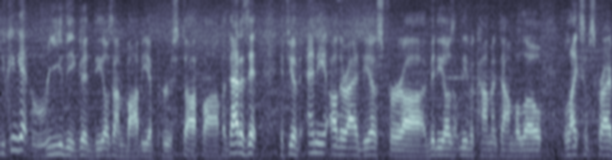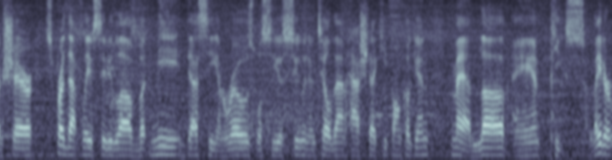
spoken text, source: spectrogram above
you can get really good deals on Bobby approved stuff. Uh, but that is it. If you have any other ideas for uh, videos, leave a comment down below. Like, subscribe, share, spread that Flav City love. But me, Desi, and Rose we'll see you soon. Until then, hashtag keep on cooking. Mad love and peace. Later.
